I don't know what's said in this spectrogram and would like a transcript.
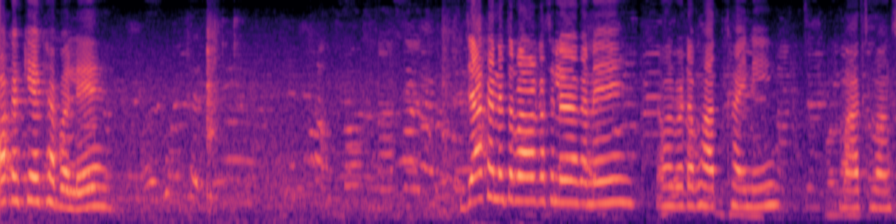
ওকে কে খাপালে যাখানে তোর বাবার কাছে লেগে এখানে আমার বেটা ভাত খায়নি। মাছ, মাংস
